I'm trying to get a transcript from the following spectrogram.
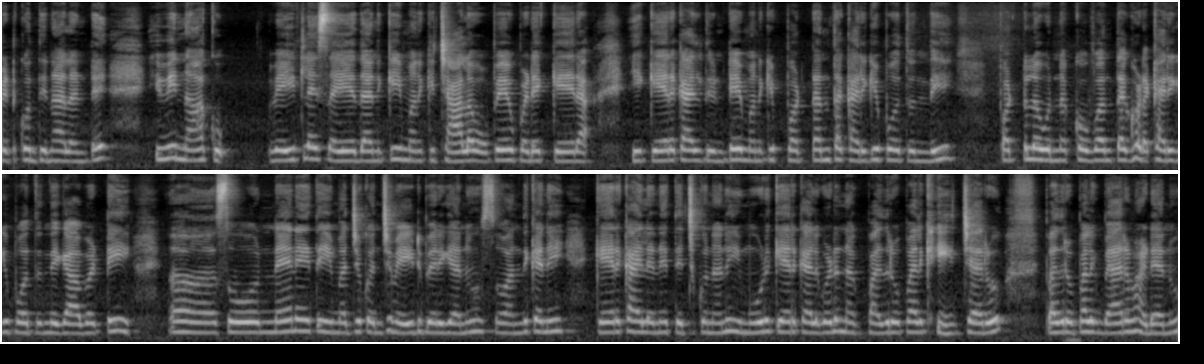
పెట్టుకొని తినాలంటే. ఇవి నాకు వెయిట్ లెస్ అయ్యేదానికి మనకి చాలా ఉపయోగపడే కీర. ఈ కీరకాయలు తింటే మనకి పొట్టంతా కరిగిపోతుంది. పొట్టులో ఉన్న కొవ్వంతా కూడా కరిగిపోతుంది కాబట్టి సో నేనైతే ఈ మధ్య కొంచెం వెయిట్ పెరిగాను. సో అందుకని కీరకాయలు అనేది తెచ్చుకున్నాను. ఈ మూడు కీరకాయలు కూడా నాకు పది రూపాయలకి ఇచ్చారు. పది రూపాయలకి బేరం ఆడాను.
